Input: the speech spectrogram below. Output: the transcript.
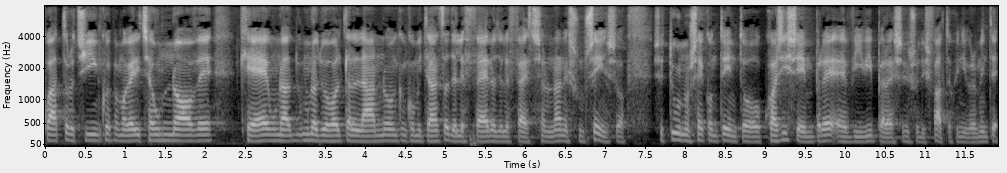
4, 5, poi magari c'è un 9 che è una o due volte all'anno in concomitanza delle ferie o delle feste, cioè non ha nessun senso. Se tu non sei contento quasi sempre, eh, vivi per essere insoddisfatto, quindi veramente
